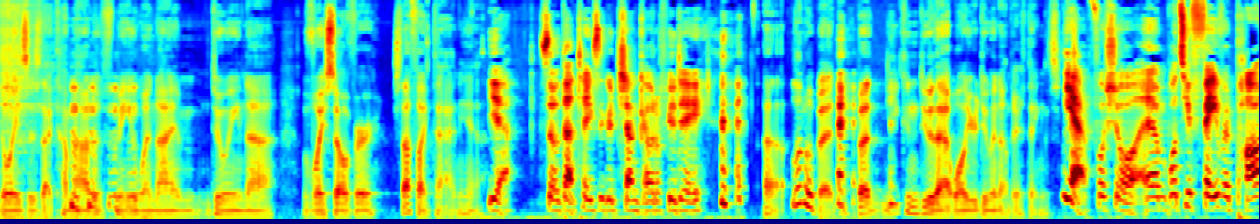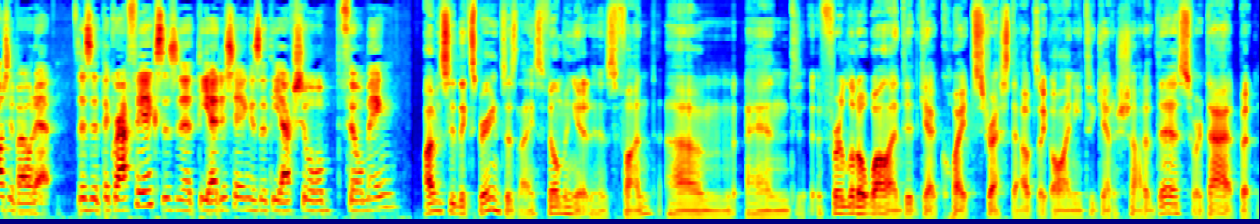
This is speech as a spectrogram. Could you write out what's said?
noises that come out of me when I'm doing uh, voiceover, stuff like that. Yeah. Yeah. So that takes a good chunk out of your day. a little bit, but you can do that while you're doing other things. Yeah, for sure. Um, what's your favorite part about it? Is it the graphics? Is it the editing? Is it the actual filming? obviously the experience is nice. Filming it is fun. Um, and for a little while, I did get quite stressed out. It's like, oh, I need to get a shot of this or that. But,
